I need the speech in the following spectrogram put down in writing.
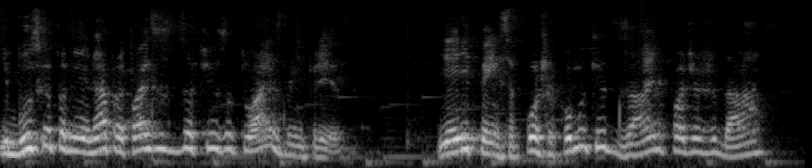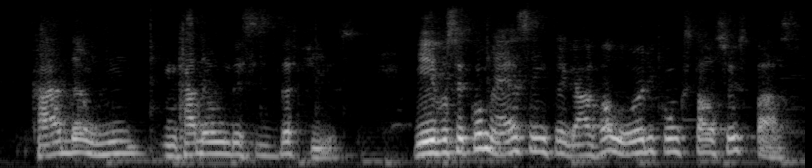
E busca também olhar para quais os desafios atuais da empresa. E aí pensa, poxa, como que o design pode ajudar cada um, em cada um desses desafios. E aí você começa a entregar valor e conquistar o seu espaço.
